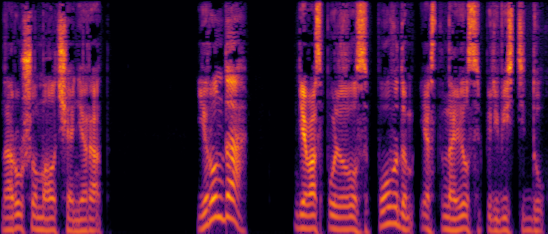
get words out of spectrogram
Нарушил молчание Рад. Ерунда. Я воспользовался поводом и остановился перевести дух.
